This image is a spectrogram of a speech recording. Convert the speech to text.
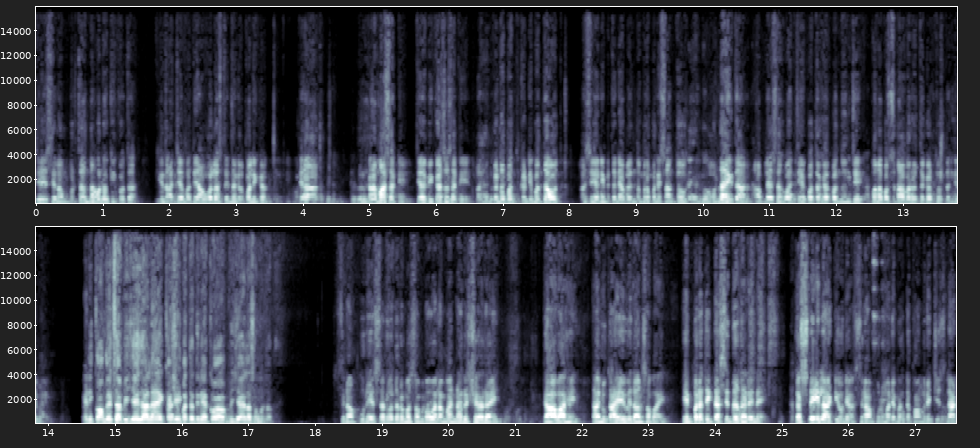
जे श्रीरामपूरचा नावलौकिक होता की राज्यामध्ये अव्वल असते नगरपालिका त्या कामासाठी त्या विकासासाठी कटिबद्ध कटिबद्ध आहोत असे या निमित्ताने आपल्याला नम्रपणे सांगतो. पुन्हा एकदा आपल्या सर्वांचे पत्रकार बंधूंचे मनापासून आभार व्यक्त करतो. धन्यवाद. आणि काँग्रेसचा विजय झालाय कशा पद्धतीने विजयाला समजतात श्रीरामपूर हे सर्व धर्मसंभावाला मानणारं शहर आहे गाव आहे तालुका आहे विधानसभा आहे. हे परत एकदा सिद्ध झालेलं आहे. कसलीही लाट येऊ द्या. श्रीरामपूरमध्ये फक्त काँग्रेसचीच लाट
